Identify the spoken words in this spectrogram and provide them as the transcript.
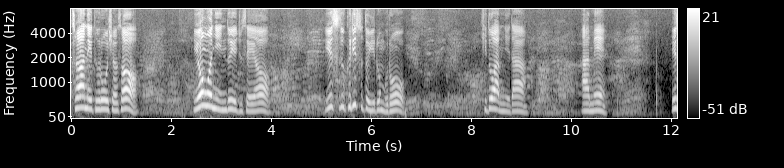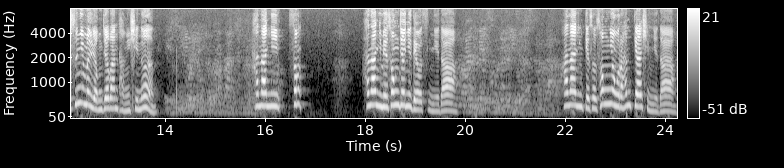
저 안에 들어오셔서 영원히 인도해 주세요. 예수 그리스도 이름으로 기도합니다. 아멘. 예수님을 영접한 당신은 하나님 성 하나님의 성전이 되었습니다. 하나님께서 성령으로 함께 하십니다.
